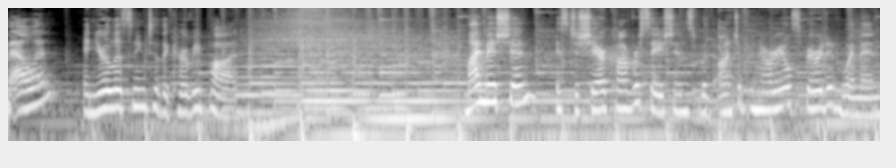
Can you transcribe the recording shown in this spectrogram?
Ellen, and you're listening to the Curvy Pod. My mission is to share conversations with entrepreneurial spirited women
